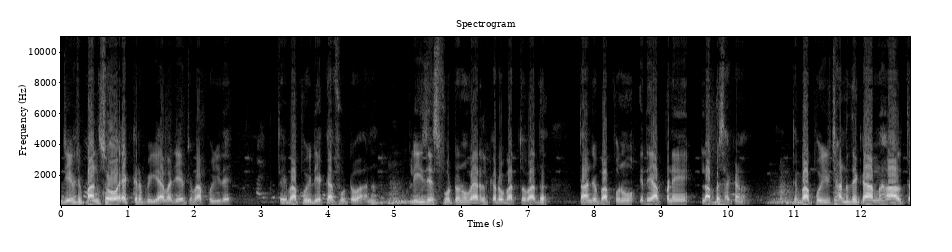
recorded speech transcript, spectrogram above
ਜੇਬ 'ਚ 501 ਰੁਪਈਆ ਵਾ, ਜੇਬ 'ਚ ਬਾਪੂ ਜੀ ਦੇ। ਤੇ ਬਾਪੂ ਜੀ ਦੀ ਇੱਕ ਆ ਫੋਟੋ ਆ ਨਾ। ਪਲੀਜ਼ ਇਸ ਫੋਟੋ ਨੂੰ ਵਾਇਰਲ ਕਰੋ ਵੱਧ ਤੋਂ ਵੱਧ, ਤਾਂ ਜੋ ਬਾਪੂ ਨੂੰ ਇਹਦੇ ਆਪਣੇ ਲੱਭ ਸਕਣ। ਤੇ ਬਾਪੂ ਜੀ ਠੰਡ ਦੇ ਕਾਰਨ ਹਾਲਤ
